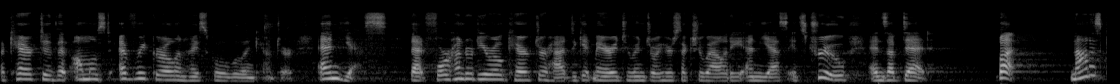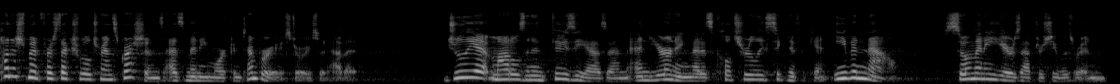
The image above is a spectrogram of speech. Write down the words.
a character that almost every girl in high school will encounter. And yes, that 400 year old character had to get married to enjoy her sexuality, and yes, it's true, ends up dead. But not as punishment for sexual transgressions, as many more contemporary stories would have it. Juliet models an enthusiasm and yearning that is culturally significant, even now, so many years after she was written.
